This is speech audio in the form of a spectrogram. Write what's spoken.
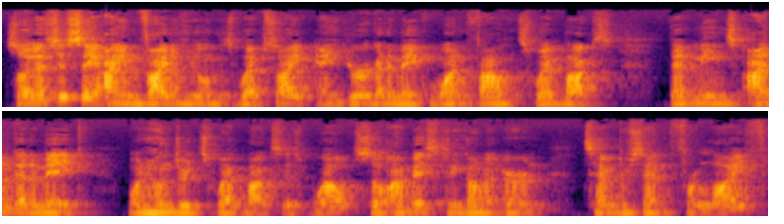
So let's just say I invited you on this website and you're gonna make 1000 Swagbucks. That means I'm gonna make 100 Swagbucks as well. So I'm basically gonna earn 10% for life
